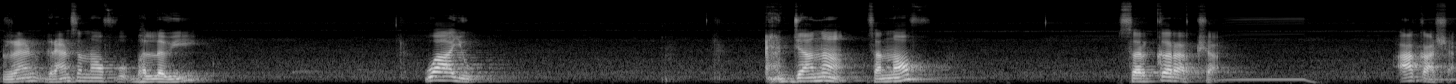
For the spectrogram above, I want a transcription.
grandson of Bhallavi, Vayu, Jana, son of Sarkaraksha, Akasha,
